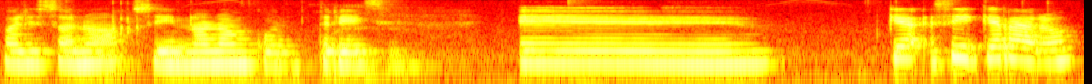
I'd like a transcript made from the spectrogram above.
por eso no, sí, no lo encontré. ser. Eh, qué- sí, qué raro.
